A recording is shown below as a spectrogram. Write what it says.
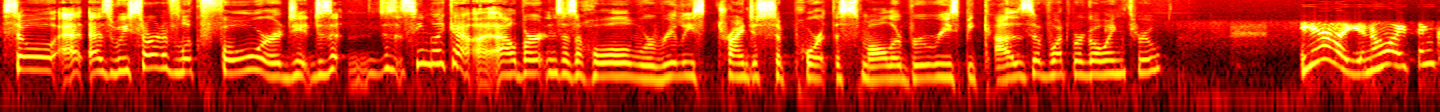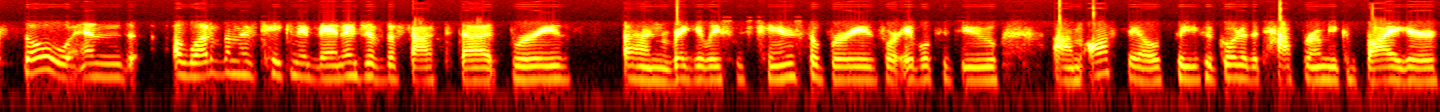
So as we sort of look forward, does it does it seem like uh, Albertans as a whole were really trying to support the smaller breweries because of what we're going through? Yeah, you know, I think so, and a lot of them have taken advantage of the fact that breweries and regulations changed, so breweries were able to do um, off sales. So you could go to the tap room, you could buy your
